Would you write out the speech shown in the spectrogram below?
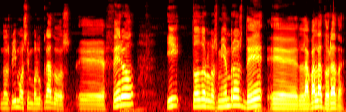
nos vimos involucrados eh, Cero y todos los miembros de eh, la bala dorada.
